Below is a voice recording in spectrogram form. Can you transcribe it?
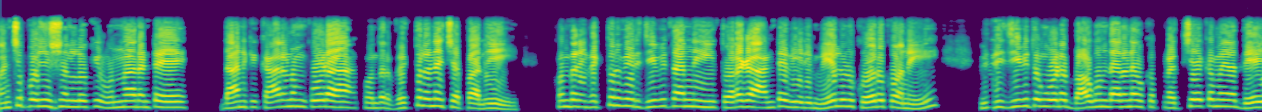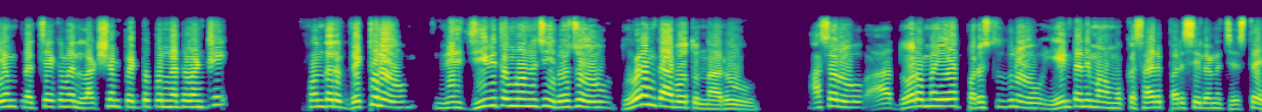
మంచి పొజిషన్లోకి ఉన్నారంటే దానికి కారణం కూడా కొందరు వ్యక్తులనే చెప్పాలి. కొందరు వ్యక్తులు వీరి జీవితాన్ని త్వరగా అంటే వీరి మేలును కోరుకొని వీరి జీవితం కూడా బాగుండాలనే ఒక ప్రత్యేకమైన ధ్యేయం ప్రత్యేకమైన లక్ష్యం పెట్టుకున్నటువంటి కొందరు వ్యక్తులు వీరి జీవితంలో నుంచి ఈరోజు దూరం కాబోతున్నారు. అసలు ఆ దూరమయ్యే పరిస్థితులు ఏంటని మనం ఒక్కసారి పరిశీలన చేస్తే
